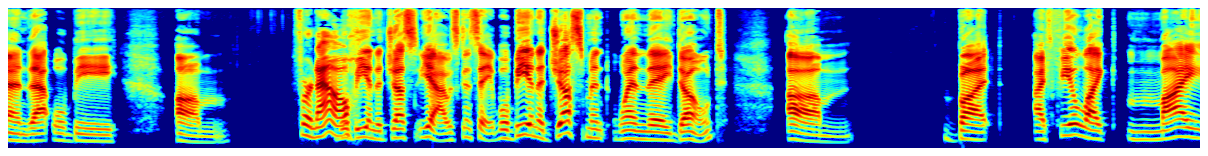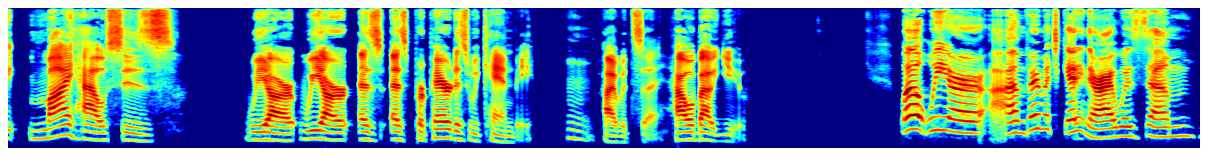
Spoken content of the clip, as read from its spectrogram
and that will be um For now. will be an adjust. Yeah, I was gonna say it will be an adjustment when they don't. Um, but I feel like my my house is we are we are as as prepared as we can be. Mhm. I would say. How about you? Well, we are I'm very much getting there. I was um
